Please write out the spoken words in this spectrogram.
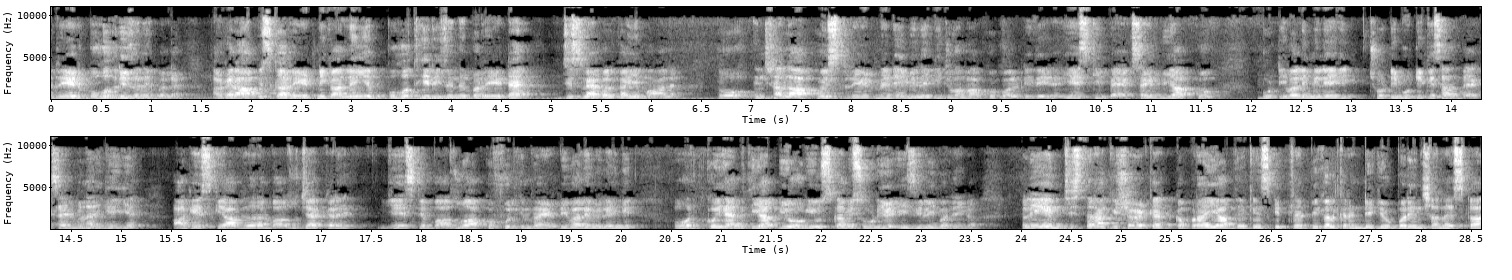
रेट बहुत रीजनेबल है। अगर आप इसका रेट निकालें ये बहुत ही रीजनेबल रेट है, जिस लेवल का ये माल है। तो इनशाला आपको इस रेट में नहीं मिलेगी जो हम आपको क्वालिटी दे रहे हैं। ये इसकी बैक साइड भी आपको बूटी वाली मिलेगी। छोटी बूटी के साथ बैक साइड बनाई गई है। आगे इसके आप जरा बाजू चेक करें। ये इसके बाजू आपको फुल एम्ब्रॉयडरी वाले मिलेंगे। और कोई हेल्थी आपकी होगी, उसका भी सूट ये इजीली बनेगा। प्लेन जिस तरह की शर्ट का कपड़ा ये आप देखें, इसकी ट्रेपिकल करंडी के ऊपर इनशाला इसका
